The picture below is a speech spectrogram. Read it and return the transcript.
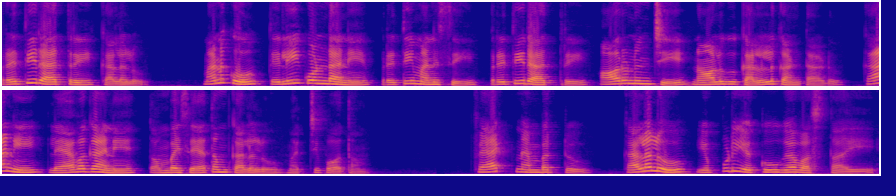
ప్రతి రాత్రి కలలు. మనకు తెలియకుండానే ప్రతి మనిషి ప్రతి రాత్రి ఆరు నుంచి నాలుగు కలలు కంటాడు. కానీ లేవగానే తొంభై శాతం కలలు మర్చిపోతాం. ఫ్యాక్ట్ నెంబర్ టూ కలలు ఎప్పుడు ఎక్కువగా వస్తాయి?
